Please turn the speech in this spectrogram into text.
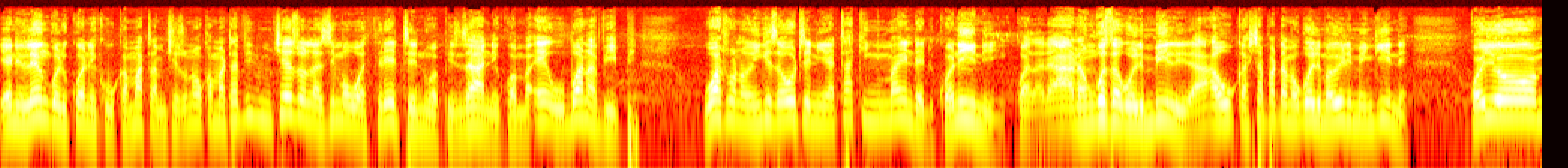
yani lengo ilikuwa ni kukamata mchezo. Na ukamata vipi mchezo? Lazima wa threaten wapinzani kwamba eh, bwana vipi, watu wanaoingiza wote ni attacking minded. Kwa nini? Kwa, anaongoza goli mbili au kashapata magoli mawili mengine. Kwa hiyo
